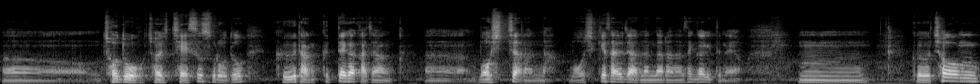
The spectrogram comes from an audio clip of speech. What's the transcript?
어, 저도 저, 제 스스로도 그 당, 그때가 가장 어, 멋있지 않았나, 멋있게 살지 않았나라는 생각이 드네요. 음, 그 처음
